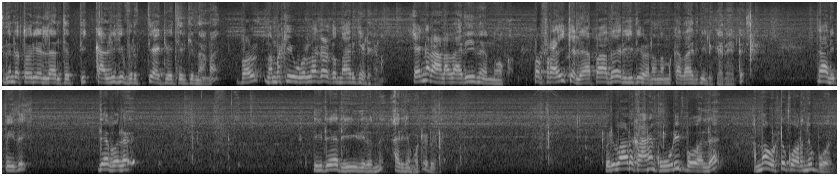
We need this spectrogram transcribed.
ഇതിന്റെ തൊലിയെല്ലാം ചെത്തി കഴുകി വൃത്തിയാക്കി വെച്ചിരിക്കുന്നതാണ്. അപ്പോൾ നമുക്ക് ഈ ഉരുളക്കിഴക്കൊന്ന് അരിഞ്ഞെടുക്കണം. എങ്ങനെയാണ് അത് അരിയുന്നതെന്ന് നോക്കാം. ഇപ്പോൾ ഫ്രൈക്കല്ലേ? അപ്പോൾ അതേ രീതി വേണം നമുക്ക് അത് അരിഞ്ഞെടുക്കാനായിട്ട്. ഞാനിപ്പോൾ ഇത് ഇതേപോലെ ഇതേ രീതിയിലൊന്ന് അരിഞ്ഞങ്ങോട്ട് എടുക്കുക ഒരുപാട് കനം കൂടി പോകല്ലേ എന്നാൽ ഒട്ടും കുറഞ്ഞും പോവല്ല?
